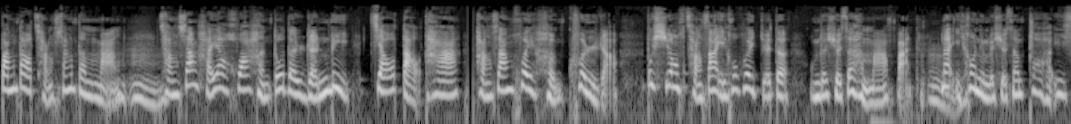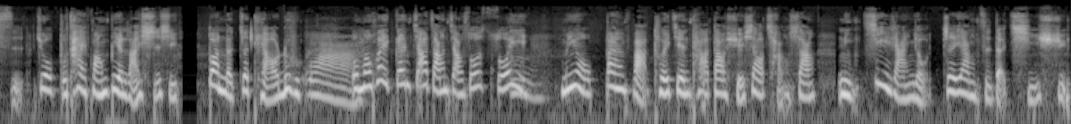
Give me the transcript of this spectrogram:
帮到厂商的忙，嗯，厂商还要花很多的人力教导他，厂商会很困扰，不希望厂商以后会觉得我们的学生很麻烦，那以后你们学生不好意思，就不太方便来实习。断了这条路，哇！我们会跟家长讲说，所以没有办法推荐他到学校厂商。你既然有这样子的期许，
